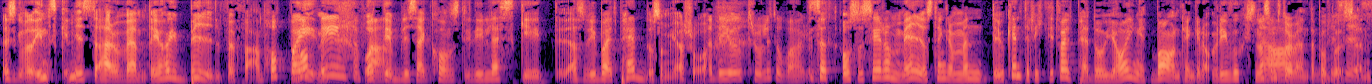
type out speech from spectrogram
Jag skulle vara, inte ska ni stå här och vänta, jag har ju bil för fan, hoppa, Hoppa in. in, för Och fan. att det blir så här konstigt, det är läskigt, alltså det är bara ett peddo som gör så. Ja, det är ju otroligt obehagligt. Så att, och så ser de mig och så tänker de, men du kan inte riktigt vara ett peddo och jag är inget barn, tänker de. För det är vuxna som Ja, står och väntar på precis. bussen.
